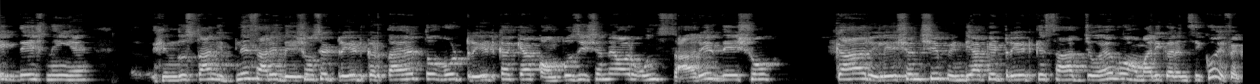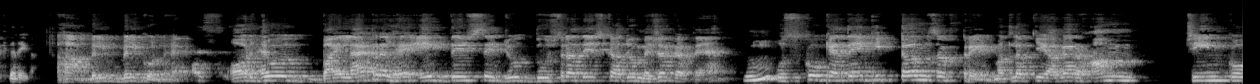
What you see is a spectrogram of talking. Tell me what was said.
एक देश नहीं है। हिंदुस्तान इतने सारे देशों से ट्रेड करता है तो वो ट्रेड का क्या कॉम्पोजिशन है और उन सारे देशों का रिलेशनशिप इंडिया के ट्रेड के साथ जो है वो हमारी करेंसी को इफ़ेक्ट करेगा। हाँ बिल, बिल्कुल है। और जो बायलैटरल है एक देश से जो दूसरा देश का जो मेजर करते हैं उसको कहते हैं कि टर्म्स ऑफ़ ट्रेड मतलब कि अगर हम चीन को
